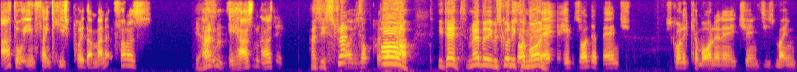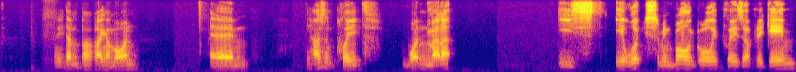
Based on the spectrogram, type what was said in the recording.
I don't even think he's played a minute for us. He hasn't. He hasn't, has he? Has he stripped? No, oh, he did. Remember, he was going he to come on. on. Be- he was on the bench He was going to come on and then he changed his mind and he didn't bring him on. Um, he hasn't played one minute. He's he looks. I mean, Bolingoli plays every game.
